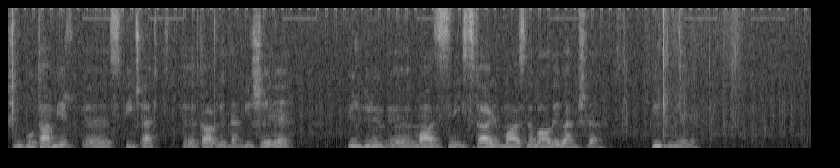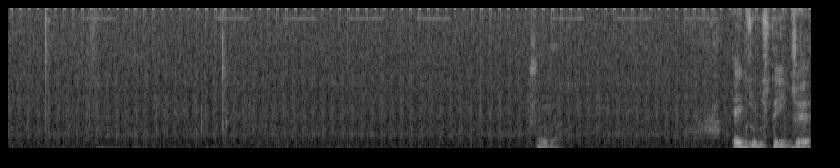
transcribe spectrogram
Şimdi bu tam bir e, speech act e, tabir edilen bir şeyle Ürdün'ün e, mazisini İsrail'in mazisine bağlayıvermişler. Bir cümleyle. Şurada. Exodus deyince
